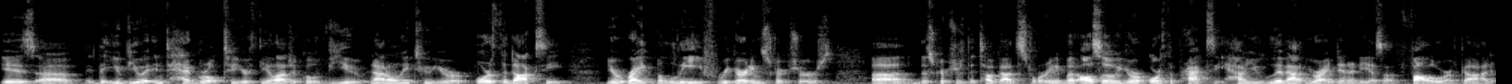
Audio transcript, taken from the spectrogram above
is uh, that you view it integral to your theological view, not only to your orthodoxy, your right belief regarding scriptures, uh, the scriptures that tell God's story, but also your orthopraxy, how you live out your identity as a follower of God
